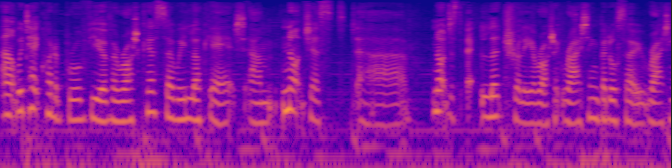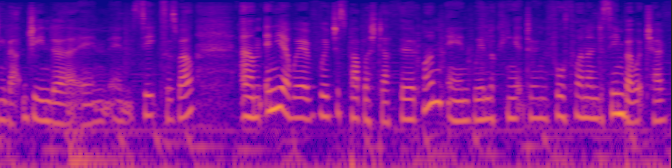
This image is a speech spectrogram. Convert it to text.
Uh, we take quite a broad view of erotica, so we look at um, not just uh, not just literally erotic writing, but also writing about gender and, and sex as well. Um, and yeah, we've we've just published our third one, and we're looking at doing the fourth one in December, which I've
